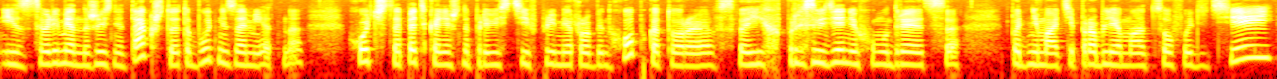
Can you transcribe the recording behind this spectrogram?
из современной жизни так, что это будет незаметно. Хочется опять, конечно, привести в пример Робин Хоп, которая в своих произведениях умудряется поднимать и проблемы отцов и детей,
